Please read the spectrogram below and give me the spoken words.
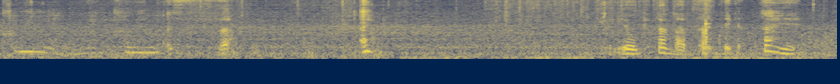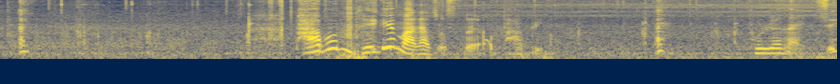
큰일 났네 큰일 났어. 아이, 여기다 놔둬야 되겠다 얘. 아이. 밥은 되게 많아졌어요 밥이. 아이, 돌려놔야지.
